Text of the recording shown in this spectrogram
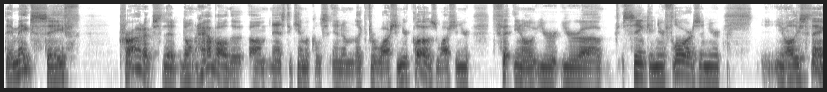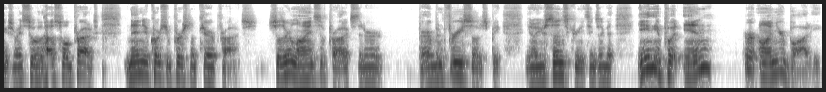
They make safe products that don't have all the um, nasty chemicals in them, like for washing your clothes, washing your, you know, your your uh, sink and your floors and your, you know, all these things, right? So household products. And then of course your personal care products. So there are lines of products that are paraben free, so to speak. You know, your sunscreen, things like that. Anything you put in or on your body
